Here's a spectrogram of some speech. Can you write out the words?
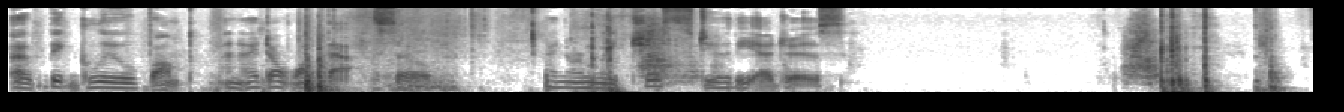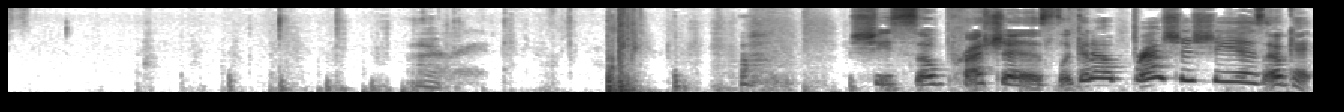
a big glue bump and I don't want that. So I normally just do the edges. Alright. Oh, she's so precious. Look at how precious she is. Okay.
